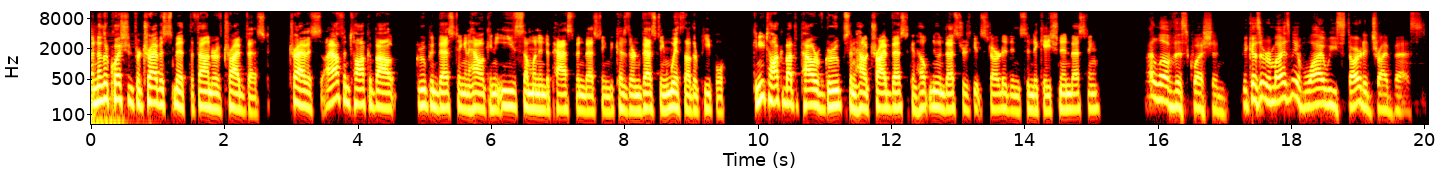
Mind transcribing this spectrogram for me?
Another question for Travis Smith, the founder of TribeVest. Travis, I often talk about group investing and how it can ease someone into passive investing because they're investing with other people. Can you talk about the power of groups and how TribeVest can help new investors get started in syndication investing? I love this question because it reminds me of why we started TribeVest.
